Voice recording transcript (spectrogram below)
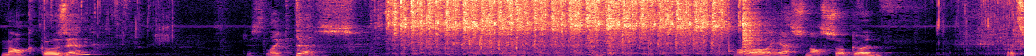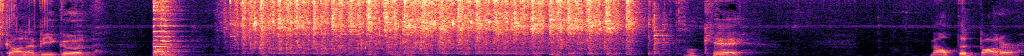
milk goes in, just like this. Oh yes, smells so good. It's gonna be good. Okay, melted butter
